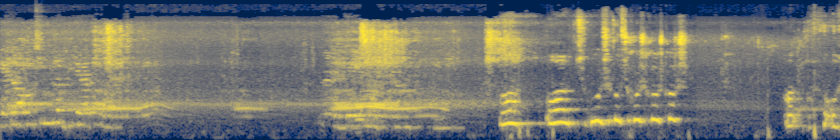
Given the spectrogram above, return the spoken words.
Yer altında bir yer var. Neredeyim aşağı? Ah, ah, koş koş koş koş koş. Ah, ah.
